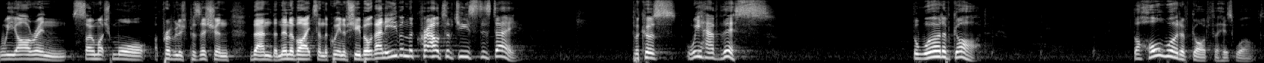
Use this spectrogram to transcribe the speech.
we are in so much more a privileged position than the Ninevites and the Queen of Sheba, than even the crowds of Jesus' day. Because we have this the Word of God the whole word of God for his world,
